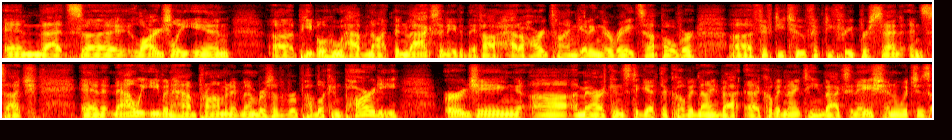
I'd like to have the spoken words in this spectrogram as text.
And that's uh, largely in uh, people who have not been vaccinated. They've had a hard time getting their rates up over uh, 52, 53% and such. And now we even have prominent members of the Republican Party urging uh, Americans to get their COVID-9 va- uh, COVID-19 vaccination, which is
